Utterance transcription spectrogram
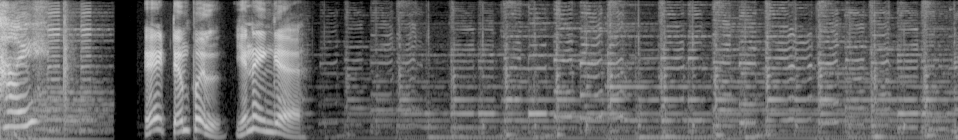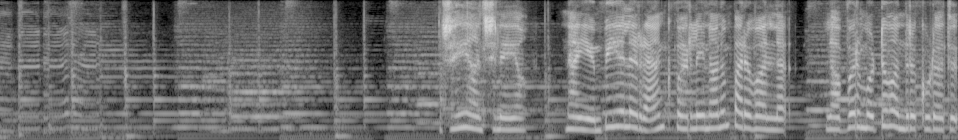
ஹாய் ஏய் டெம்பிள் என்ன இங்க? ஜெய் ஆஞ்சநேயா நான் எம்பிஏல ரேங்க் வரலைனாலும் பரவாயில்ல. லவ்வர் மட்டும் வந்துடக்கூடாது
